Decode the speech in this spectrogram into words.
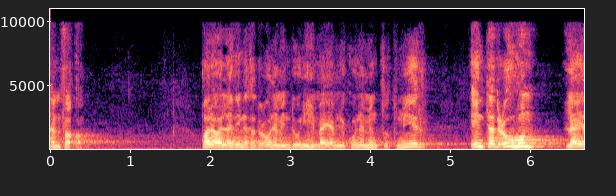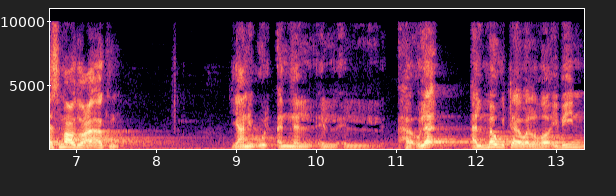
أنفقه. قال والذين تدعون من دونه ما يملكون من قطمير إن تدعوهم لا يسمع دعاءكم. يعني يقول أن ال ال ال هؤلاء الموتى والغائبين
